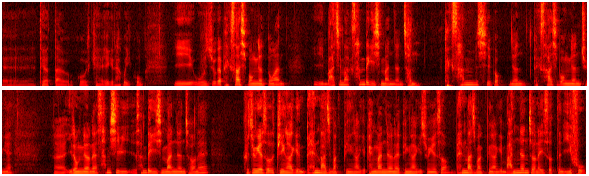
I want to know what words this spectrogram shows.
에, 되었다고 이렇게 얘기를 하고 있고 이 우주가 140억 년 동안 이 마지막 320만 년 전 130억 년, 140억 년 중에 1억 년에 32, 320만 년 전에 그 중에서도 빙하기 맨 마지막 빙하기 100만 년의 빙하기 중에서 맨 마지막 빙하기 만 년 전에 있었던 이후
